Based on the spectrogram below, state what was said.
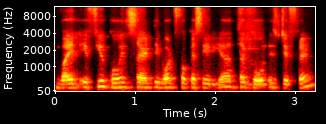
While if you go inside the what focus area, the goal is different.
